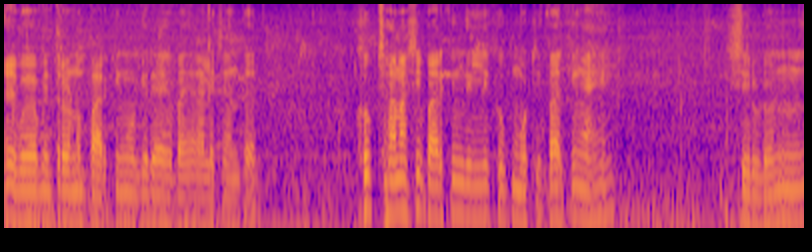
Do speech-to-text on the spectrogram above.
हे बघा मित्रांनो पार्किंग वगैरे आहे बाहेर आल्याच्यानंतर. खूप छान अशी पार्किंग दिली खूप मोठी पार्किंग आहे. शिरडून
